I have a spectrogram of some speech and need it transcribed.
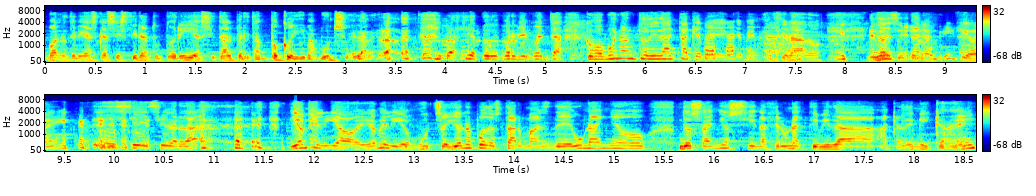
bueno, tenías que asistir a tutorías y tal, pero tampoco iba mucho, ¿eh? la verdad. lo hacía todo por mi cuenta, como buen autodidacta que me, que me he mencionado. Entonces, era. ¿eh? Sí, sí, ¿verdad? yo me lío, yo me lío mucho. Yo no puedo estar más de un año, dos años sin hacer una actividad académica, ¿eh?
